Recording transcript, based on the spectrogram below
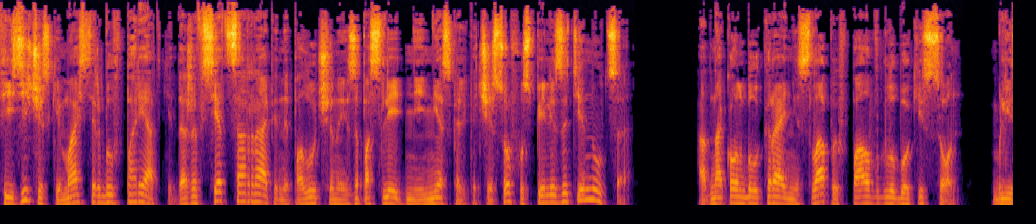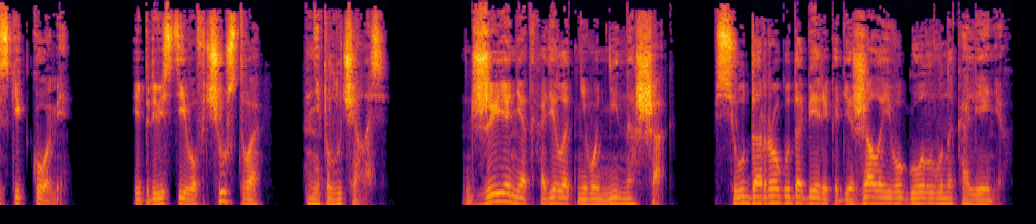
Физически мастер был в порядке, даже все царапины, полученные за последние несколько часов, успели затянуться. Однако он был крайне слаб и впал в глубокий сон, близкий к коме, и привести его в чувство не получалось. Джия не отходил от него ни на шаг. Всю дорогу до берега держала его голову на коленях,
